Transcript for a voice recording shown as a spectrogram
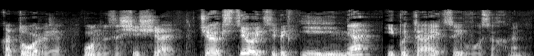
которое он защищает. Человек сделает себе имя и пытается его сохранить.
